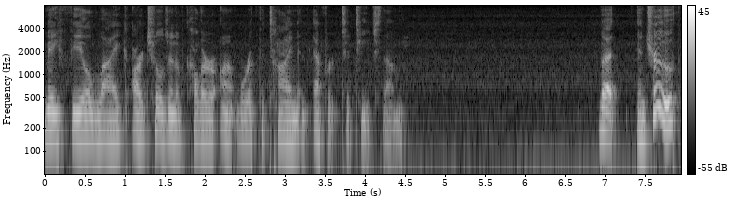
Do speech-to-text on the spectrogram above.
may feel like our children of color aren't worth the time and effort to teach them. But in truth,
